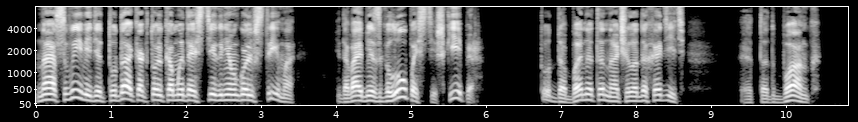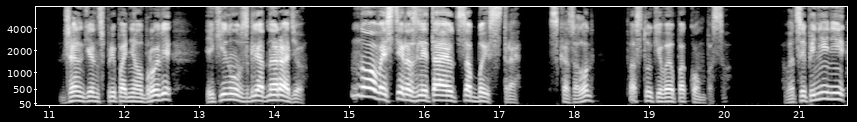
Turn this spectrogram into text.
«Нас выведет туда, как только мы достигнем Гольфстрима. И давай без глупости, шкипер!» Тут до Беннета начало доходить. «Этот банк...» Дженкинс приподнял брови и кинул взгляд на радио. «Новости разлетаются быстро», — сказал он, постукивая по компасу. В оцепенении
